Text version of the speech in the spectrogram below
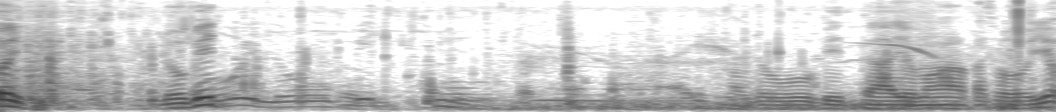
Oy, lubid. Oy, lubid. Lubid tayo mga kasoyo.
